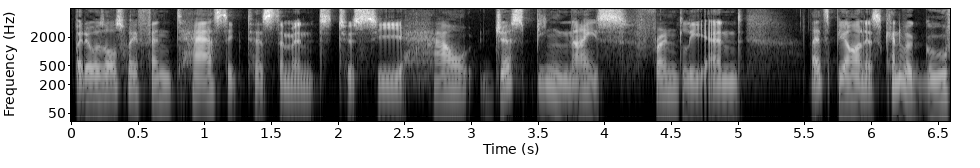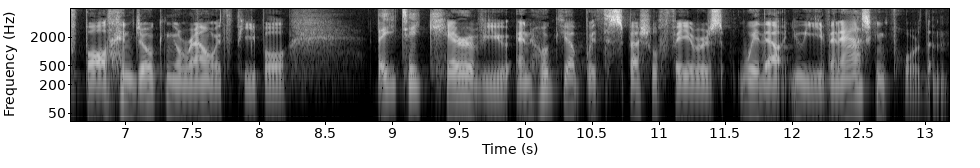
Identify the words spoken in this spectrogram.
but it was also a fantastic testament to see how just being nice, friendly, and let's be honest, kind of a goofball and joking around with people, they take care of you and hook you up with special favors without you even asking for them.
